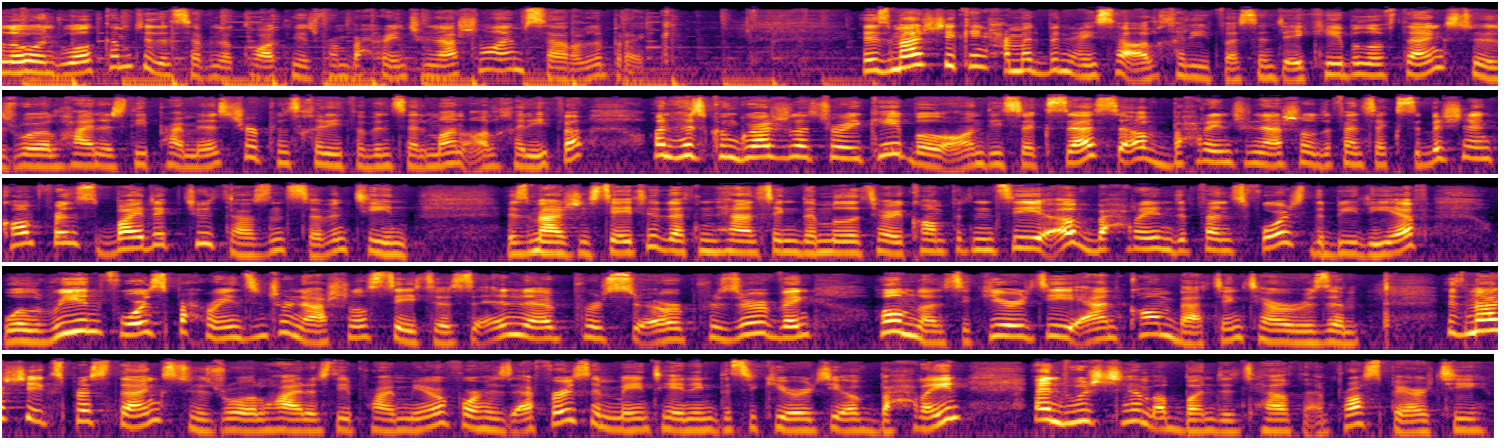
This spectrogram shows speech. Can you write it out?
Hello and welcome to the 7 o'clock news from Bahrain International. I'm Sarah Lebrek. His Majesty King Hamad bin Isa Al Khalifa sent a cable of thanks to His Royal Highness the Prime Minister Prince Khalifa bin Salman Al Khalifa on his congratulatory cable on the success of Bahrain International Defense Exhibition and Conference BIDEC 2017. His Majesty stated that enhancing the military competency of Bahrain Defense Force, the BDF, will reinforce Bahrain's international status in uh, pres preserving homeland security and combating terrorism. His Majesty expressed thanks to His Royal Highness the Premier for his efforts in maintaining the security of Bahrain and wished him abundant health and prosperity.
